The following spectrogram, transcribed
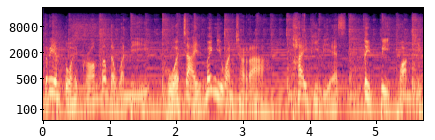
เตรียมตัวให้พร้อมตั้งแต่วันนี้ หัวใจไม่มีวันชรา ไทย PBS ติดปีกความคิด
